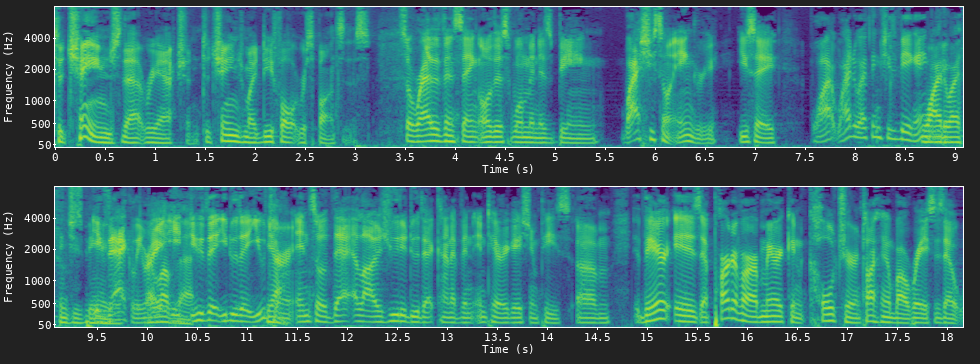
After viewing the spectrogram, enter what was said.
to change that reaction, to change my default responses. So rather than saying, "Oh, this woman is being why is she so angry?" You say, "Why? Why do I think she's being angry? Why do I think she's being angry? exactly I right? you that. do that. You do that U-turn, Yeah. and so that allows you to do that kind of an interrogation piece. Um, there is a part of our American culture and talking about race is that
